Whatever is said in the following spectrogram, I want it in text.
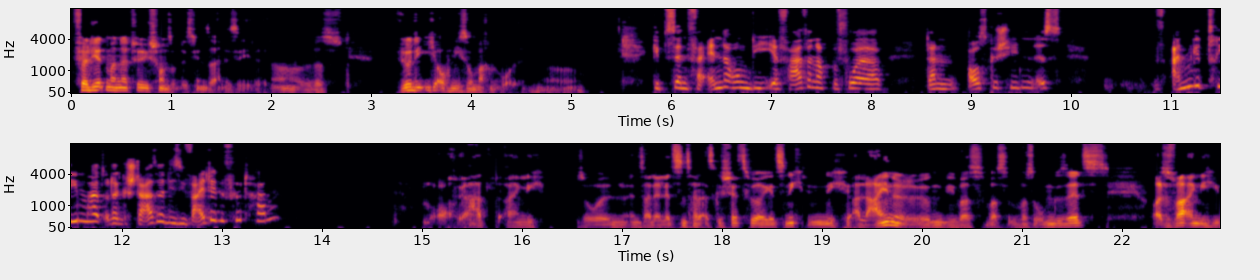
verliert man natürlich schon so ein bisschen seine Seele. Ne? Also das würde ich auch nicht so machen wollen. Gibt es denn Veränderungen, die Ihr Vater noch, bevor er dann ausgeschieden ist, angetrieben hat oder gestartet, die Sie weitergeführt haben? Och, er hat eigentlich so in, in seiner letzten Zeit als Geschäftsführer jetzt nicht, nicht alleine irgendwie was, was, was umgesetzt. Also es war eigentlich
